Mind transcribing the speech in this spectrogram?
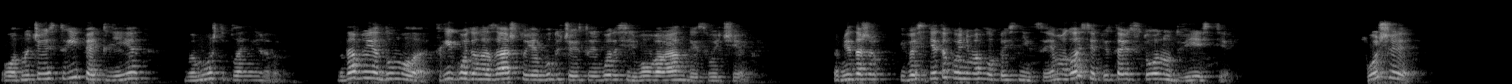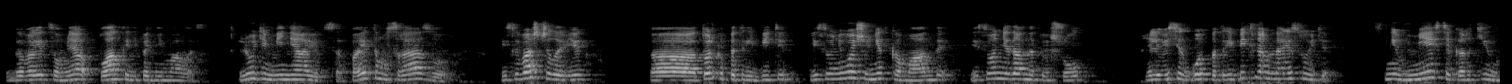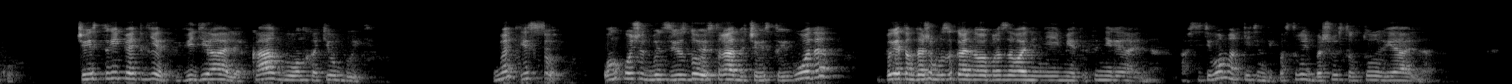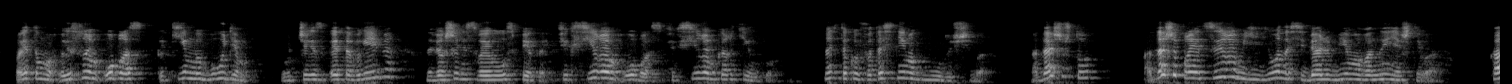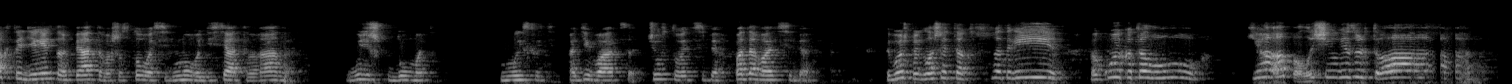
Вот, но через 3-5 лет вы можете планировать. Когда бы я думала, три года назад, что я буду через три года седьмого ранга и свой чек. Мне даже и во сне такое не могло присниться. Я могла себе представить 100, ну 200. Больше, как говорится, у меня планка не поднималась. Люди меняются, поэтому сразу, если ваш человек э, только потребитель, если у него еще нет команды, если он недавно пришел, или висит год потребителем, нарисуйте с ним вместе картинку. Через 3-5 лет, в идеале, как бы он хотел быть. Понимаете, если он хочет быть звездой эстрады через 3 года, при этом даже музыкального образования не имеет, это нереально. А в сетевом маркетинге построить большую структуру реально. Поэтому рисуем образ, каким мы будем вот через это время на вершине своего успеха. Фиксируем образ, фиксируем картинку. Знаете, такой фотоснимок будущего. А дальше что? А дальше проецируем ее на себя любимого нынешнего. Как ты, директор 5, 6, 7, 10 ранга, будешь думать, мыслить, одеваться, чувствовать себя, подавать себя. Ты будешь приглашать так, смотри, какой каталог, я получил результат.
